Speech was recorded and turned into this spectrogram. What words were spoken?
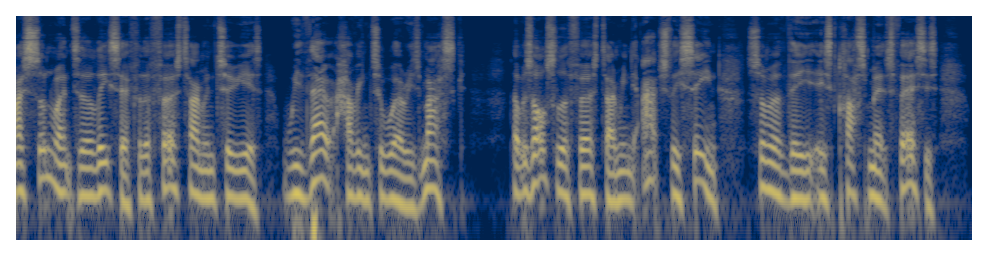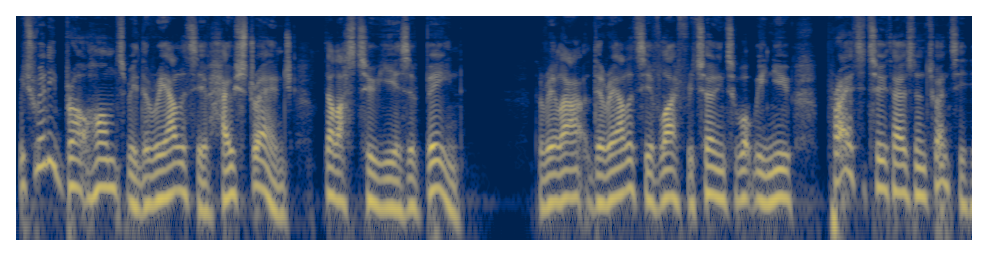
my son went to the lycée for the first time in two years without having to wear his mask. That was also the first time he'd actually seen some of the, his classmates' faces, which really brought home to me the reality of how strange the last two years have been. The, real, the reality of life returning to what we knew prior to 2020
